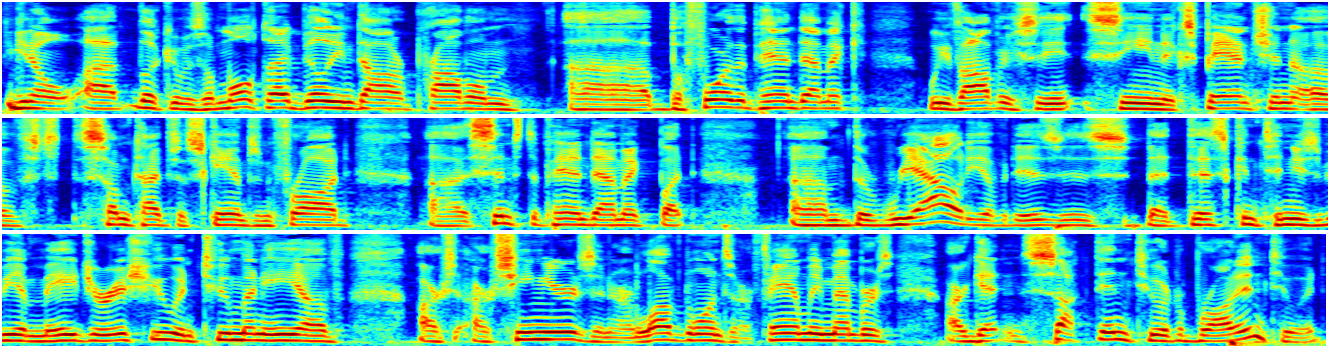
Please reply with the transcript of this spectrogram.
you know, uh, look, it was a multi-billion-dollar problem uh, before the pandemic. We've obviously seen expansion of some types of scams and fraud uh, since the pandemic, but um, the reality of it is is that this continues to be a major issue, and too many of our, our seniors and our loved ones, our family members, are getting sucked into it or brought into it,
